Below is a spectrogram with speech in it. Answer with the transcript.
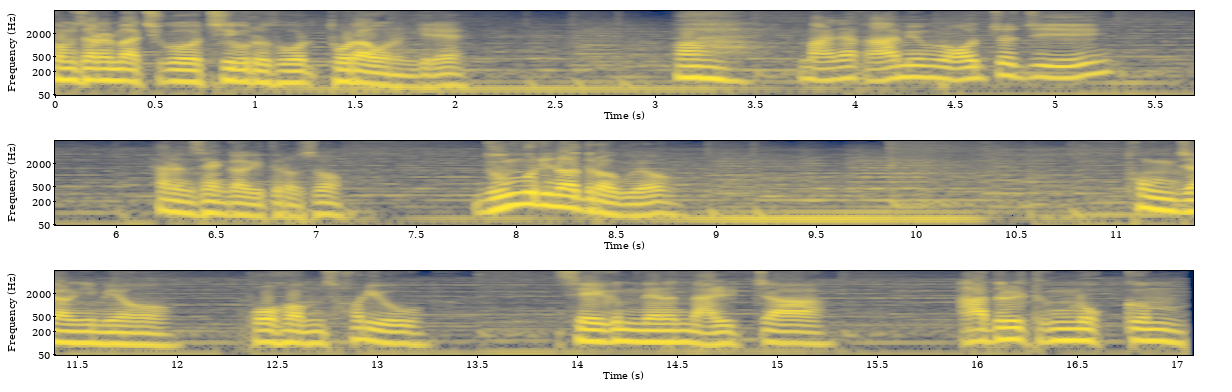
검사를 마치고 집으로 도, 돌아오는 길에 아 만약 암이면 어쩌지 하는 생각이 들어서 눈물이 나더라고요. 통장이며 보험 서류, 세금 내는 날짜, 아들 등록금,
